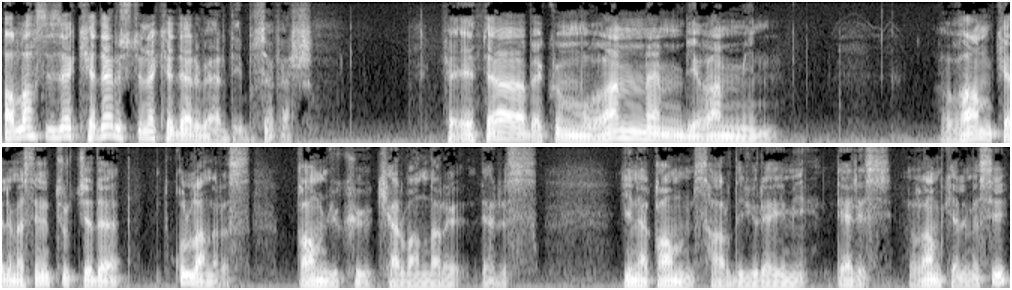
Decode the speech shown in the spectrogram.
Allah size keder üstüne keder verdi bu sefer. Gammen bi gammin. Gam kelimesini Türkçe'de kullanırız. Gam yükü, kervanları deriz. Yine gam sardı yüreğimi deriz. Gam kelimesi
